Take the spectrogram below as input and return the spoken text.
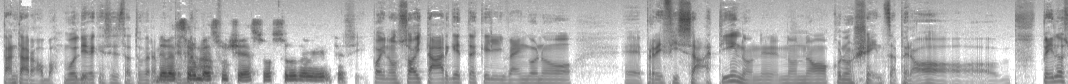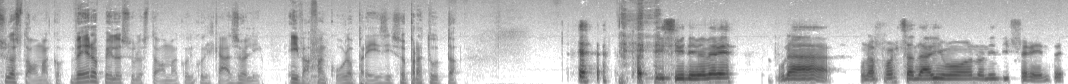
tanta roba. Vuol dire che sei stato veramente Deve essere un bel bravo. successo, assolutamente. Sì, Poi non so i target che gli vengono eh, prefissati, non, ne- non ho conoscenza, però pff, pelo sullo stomaco, vero pelo sullo stomaco in quel caso lì. E i vaffanculo presi soprattutto. Tantissimi, devi avere una, una forza d'animo non indifferente.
